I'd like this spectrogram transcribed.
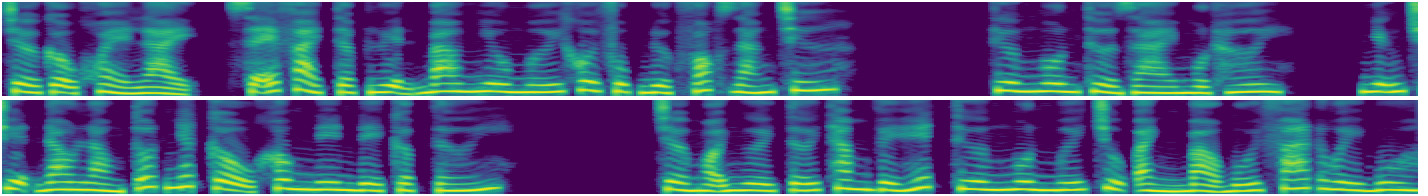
Chờ cậu khỏe lại, sẽ phải tập luyện bao nhiêu mới khôi phục được vóc dáng chứ. Thương ngôn thở dài một hơi. Những chuyện đau lòng tốt nhất cậu không nên đề cập tới. Chờ mọi người tới thăm về hết thương ngôn mới chụp ảnh bảo bối phát Weibo.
